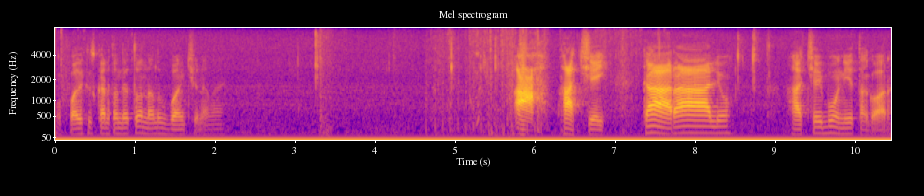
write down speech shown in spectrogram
O foda que os caras estão detonando o Vant, né, velho. Ah, ratei. Caralho. Ratei bonito agora.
